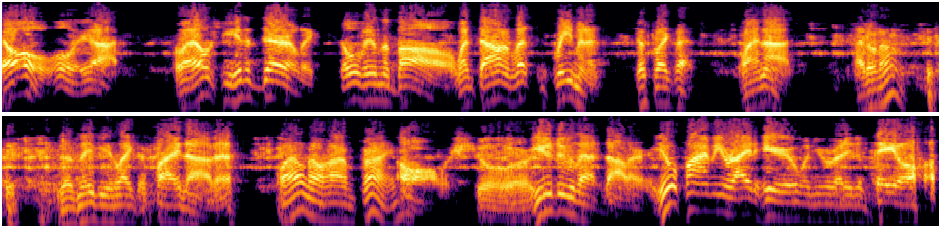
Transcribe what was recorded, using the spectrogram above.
Oh, oh, yeah. Well, she hit a derelict, stove in the bow, went down in less than three minutes. just like that. Why not? I don't know. Then maybe you'd like to find out, huh? well, no harm trying. Oh, sure. You do that, Dollar. You'll find me right here when you're ready to pay off.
